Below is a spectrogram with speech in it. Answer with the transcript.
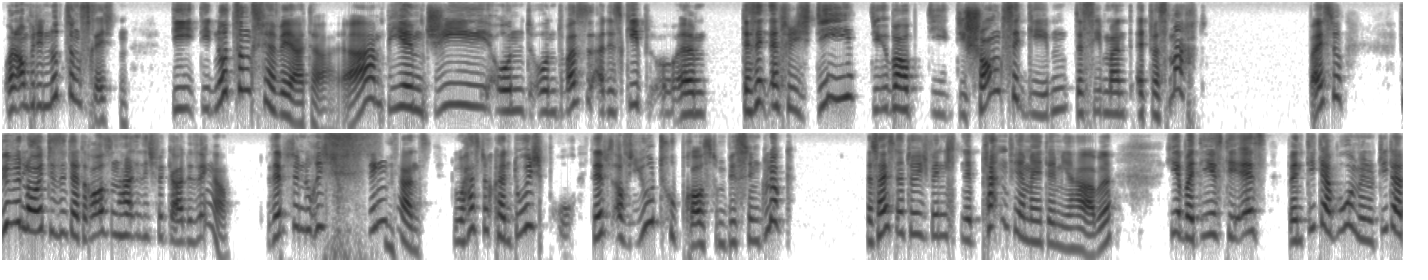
Und auch mit den Nutzungsrechten. Die, die Nutzungsverwerter, ja, BMG und, und was es alles gibt, ähm, das sind natürlich die, die überhaupt die, die Chance geben, dass jemand etwas macht. Weißt du, Wie viele Leute sind da draußen und halten sich für geile Sänger? Selbst wenn du richtig singen kannst, du hast doch keinen Durchbruch. Selbst auf YouTube brauchst du ein bisschen Glück. Das heißt natürlich, wenn ich eine Plattenfirma hinter mir habe, hier bei DSDS, wenn Dieter Bohlen, wenn du Dieter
